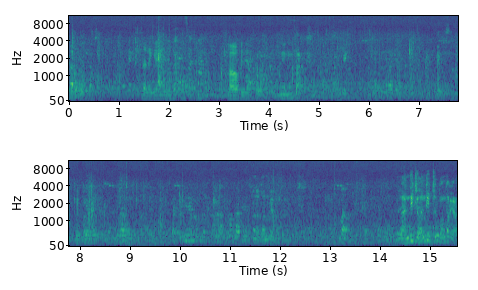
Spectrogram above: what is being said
సార్ ఒక్కసారి అలాగే బాగా ఓపెన్ చేస్తాను అందించు అందించు తొందరగా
